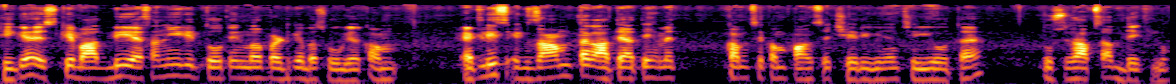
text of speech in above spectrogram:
ठीक है? इसके बाद भी ऐसा नहीं है कि दो तीन बार पढ़ के बस हो गया कम। एटलीस्ट एग्ज़ाम तक आते आते हमें कम से कम पाँच से छः रिवीजन चाहिए होता है। तो उस हिसाब से आप देख लो।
